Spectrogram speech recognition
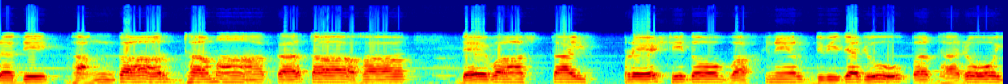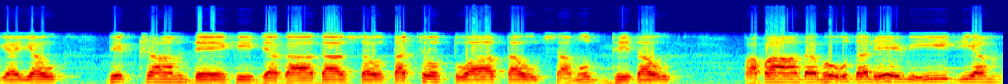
रदिभङ्गार्धमाकताः देवास्तैः प्रेषितो वह्निर्द्विजरूपधरो ययौ। भिक्षां देहि जगादसौ तच्छ्रुत्वा तौ समुद्धितौ। पपादभूदले वीर्यं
